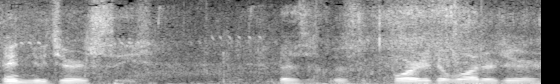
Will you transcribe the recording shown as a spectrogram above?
in New Jersey. There's, there's a part of the water there.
